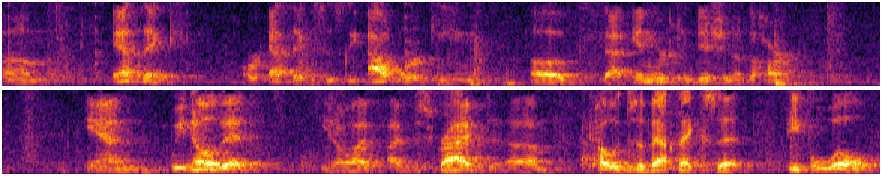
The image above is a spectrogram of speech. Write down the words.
um, ethic or ethics is the outworking of that inward condition of the heart. And we know that, you know, I've, I've described um, codes of ethics that people will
